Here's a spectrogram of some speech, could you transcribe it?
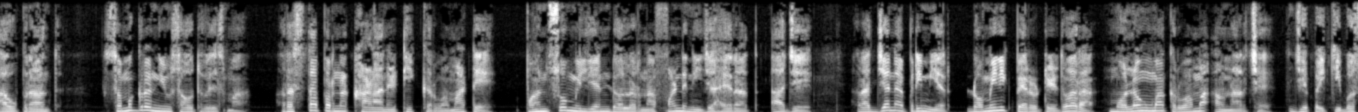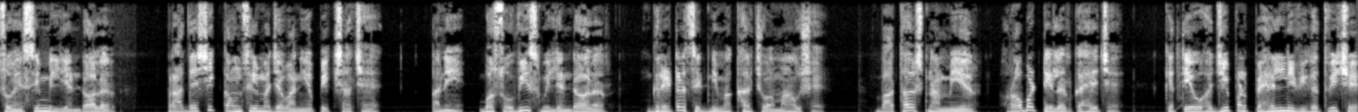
આ ઉપરાંત સમગ્ર ન્યૂ સાઉથ વેલ્સમાં રસ્તા પરના ખાડાને ઠીક કરવા માટે પાંચસો મિલિયન ડોલરના ફંડની જાહેરાત આજે રાજ્યના પ્રીમિયર ડોમિનિક પેરોટે દ્વારા મોલોંગમાં કરવામાં આવનાર છે, જે પૈકી બસો એસી મિલિયન ડોલર પ્રાદેશિક કાઉન્સિલમાં જવાની અપેક્ષા છે અને બસો વીસ મિલિયન ડોલર ગ્રેટર સિડનીમાં ખર્ચવામાં આવશે. બાથર્સના મેયર રોબર્ટ ટેલર કહે છે કે તેઓ હજી પણ પહેલની વિગત વિશે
